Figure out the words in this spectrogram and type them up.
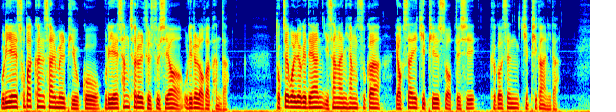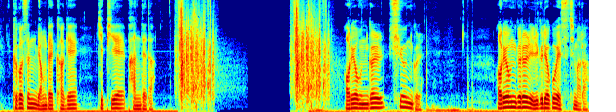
우리의 소박한 삶을 비웃고 우리의 상처를 들쑤시어 우리를 억압한다. 독재 권력에 대한 이상한 향수가 역사의 깊이일 수 없듯이 그것은 깊이가 아니다. 그것은 명백하게 깊이의 반대다. 어려운 글, 쉬운 글. 어려운 글을 읽으려고 애쓰지 마라.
